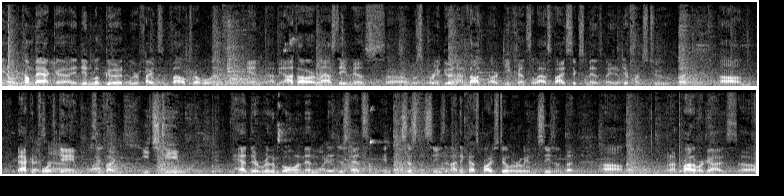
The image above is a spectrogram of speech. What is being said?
you know, to come back, uh, it didn't look good. We were fighting some foul trouble, and, and I mean, I thought our last eight minutes uh, was pretty good, and I thought our defense the last five, six minutes made a difference too. But um, back and forth game seems like each team had their rhythm going, and then they just had some inconsistencies, and I think that's probably still early in the season, but. Um, but I'm proud of our guys uh,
